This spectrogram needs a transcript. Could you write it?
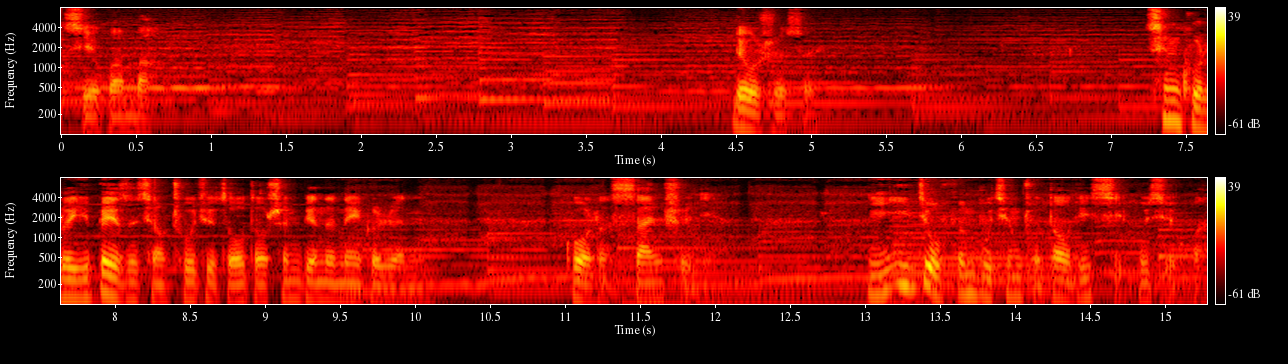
喜欢吧。”六十岁。辛苦了一辈子，想出去走走，身边的那个人，过了三十年，你依旧分不清楚到底喜不喜欢。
